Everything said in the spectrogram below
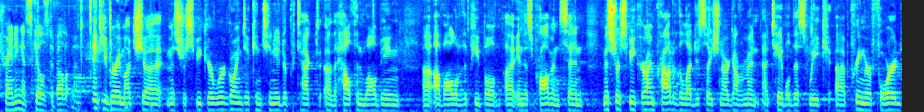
Training and Skills Development. Thank you very much, uh, Mr. Speaker. We're going to continue to protect uh, the health and well-being uh, of all of the people uh, in this province. And, Mr. Speaker, I'm proud of the legislation our government uh, tabled this week. Uh, Premier Ford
